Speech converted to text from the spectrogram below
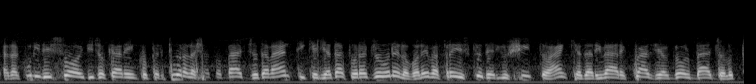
ad alcuni dei suoi di giocare in copertura, ha lasciato Baggio davanti che gli ha dato ragione, lo voleva fresco ed è riuscito anche ad arrivare quasi al gol Baggio all'80.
